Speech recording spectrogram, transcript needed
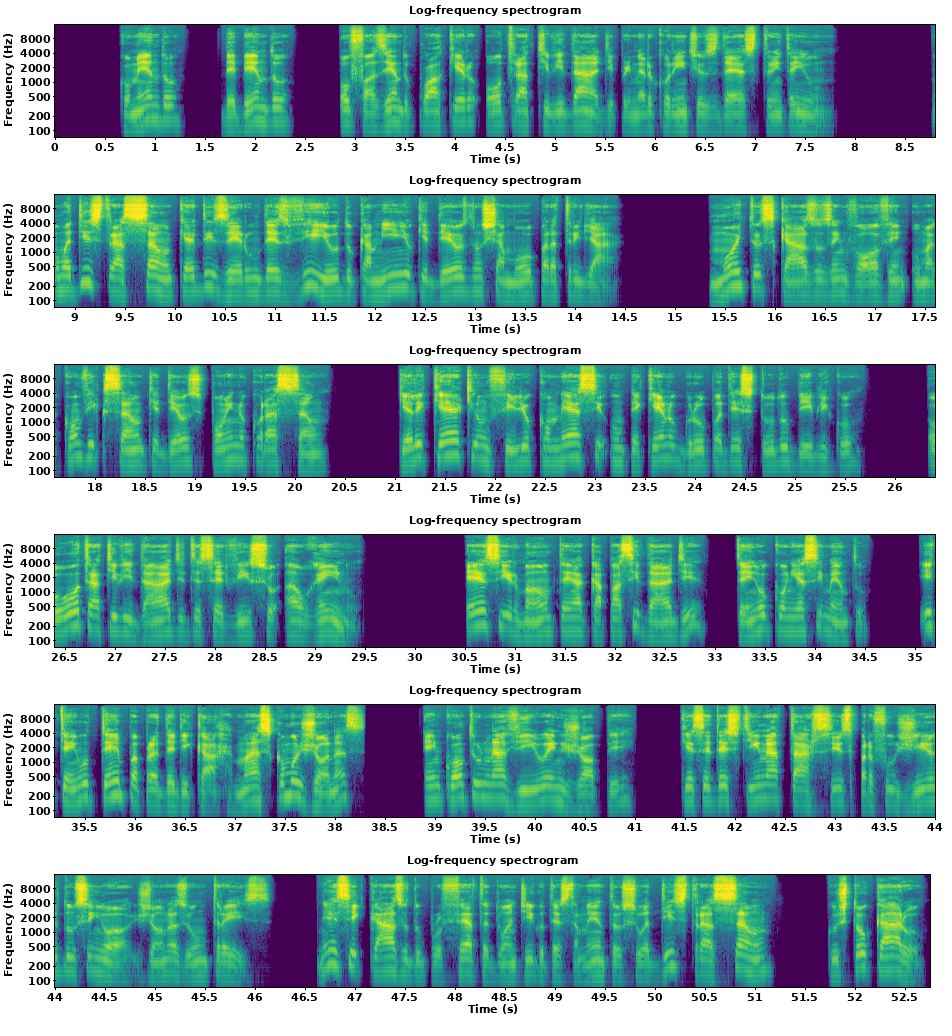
comendo, bebendo, ou fazendo qualquer outra atividade. 1 Coríntios 10, 31. Uma distração quer dizer um desvio do caminho que Deus nos chamou para trilhar. Muitos casos envolvem uma convicção que Deus põe no coração que Ele quer que um filho comece um pequeno grupo de estudo bíblico ou outra atividade de serviço ao reino. Esse irmão tem a capacidade, tem o conhecimento e tem o tempo para dedicar, mas como Jonas, encontra um navio em Jope que se destina a Tarsis para fugir do Senhor. Jonas 1:3. Nesse caso do profeta do Antigo Testamento, sua distração custou caro.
